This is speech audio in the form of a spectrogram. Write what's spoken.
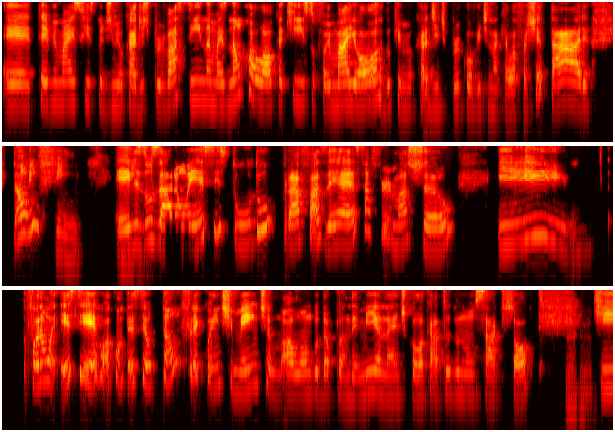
é, teve mais risco de miocardite por vacina, mas não coloca que isso foi maior do que miocardite por Covid naquela faixa etária. Então, enfim. Eles uhum. usaram esse estudo para fazer essa afirmação e foram esse erro aconteceu tão frequentemente ao longo da pandemia, né, de colocar tudo num saco só, uhum. que,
